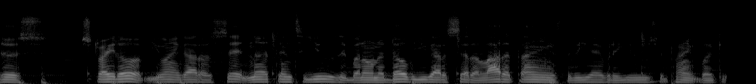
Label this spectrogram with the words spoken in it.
Just straight up you ain't gotta set nothing to use it. But on Adobe you gotta set a lot of things to be able to use your paint bucket.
